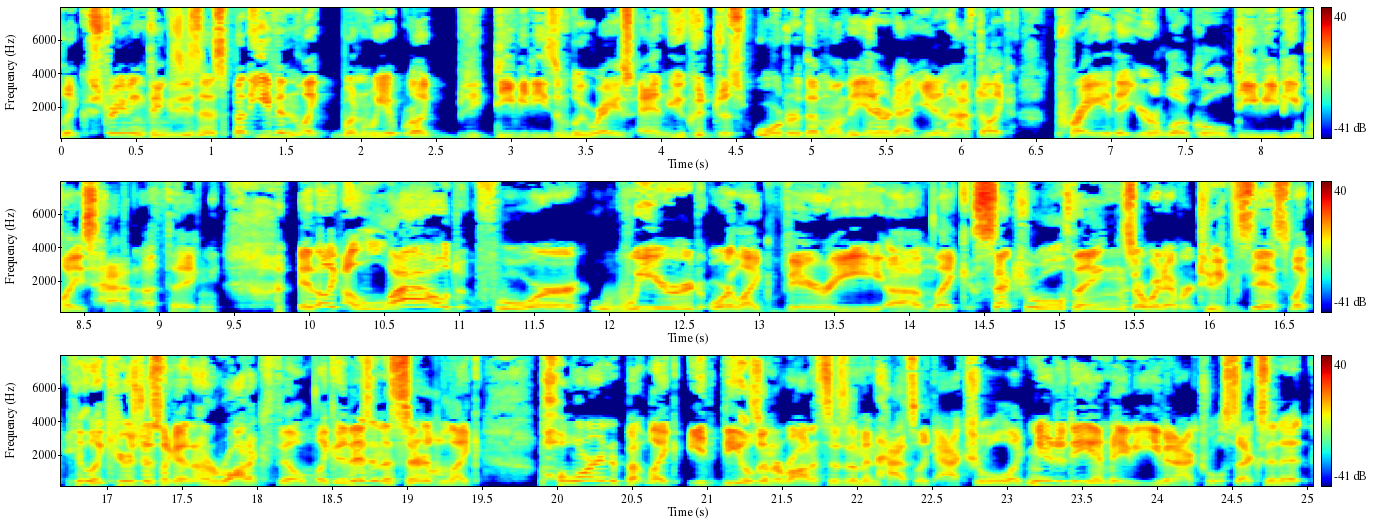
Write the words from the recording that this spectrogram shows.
like streaming things exist, but even like when we were like DVDs and Blu-rays, and you could just order them on the internet, you didn't have to like pray that your local DVD place had a thing. It like allowed for weird or like very um, like sexual things or whatever to exist. Like like here's just like an erotic film. Like it isn't necessarily like porn, but like it deals in eroticism and has like actual like nudity and maybe even actual sex in it.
